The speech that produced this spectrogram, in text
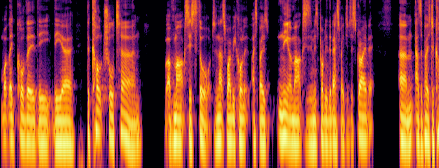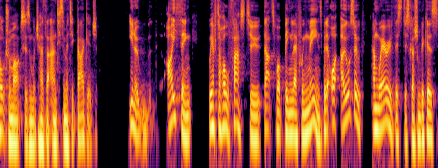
what they'd call the the the uh, the cultural turn of Marxist thought, and that's why we call it, I suppose, neo-Marxism is probably the best way to describe it, um, as opposed to cultural Marxism, which has that anti-Semitic baggage. You know, I think we have to hold fast to that's what being left wing means. But it, I also am wary of this discussion because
